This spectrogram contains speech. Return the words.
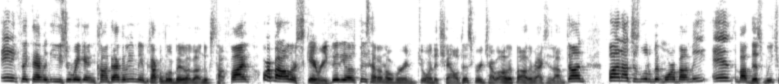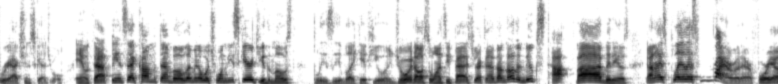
And if you'd like to have an easier way to get in contact with me, maybe talk a little bit about Nuke's Top 5 or about all other scary videos, please head on over and join the channel Discord, chat about other, about other reactions I've done, find out just a little bit more about me and about this week's reaction schedule. And with that being said, comment down below, let me know which one of these scared you the most. Please leave a like if you enjoyed. Also, want to see past reaction. I've done other Nuke's Top 5 videos. Got a nice playlist right over there for you.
